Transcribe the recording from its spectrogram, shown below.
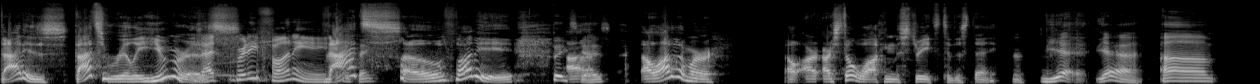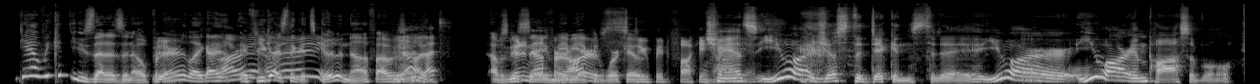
That is that's really humorous. That's pretty funny. That's so funny. Thanks, Uh, guys. A lot of them are are, are still walking the streets to this day. Yeah, yeah. Um, yeah, we could use that as an opener. Like, I, All if you guys think it's good enough, I was Yeah. gonna, that's I was gonna say maybe I could work out. stupid fucking Chance, audience. you are just the Dickens today. You are Oh. you are impossible.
